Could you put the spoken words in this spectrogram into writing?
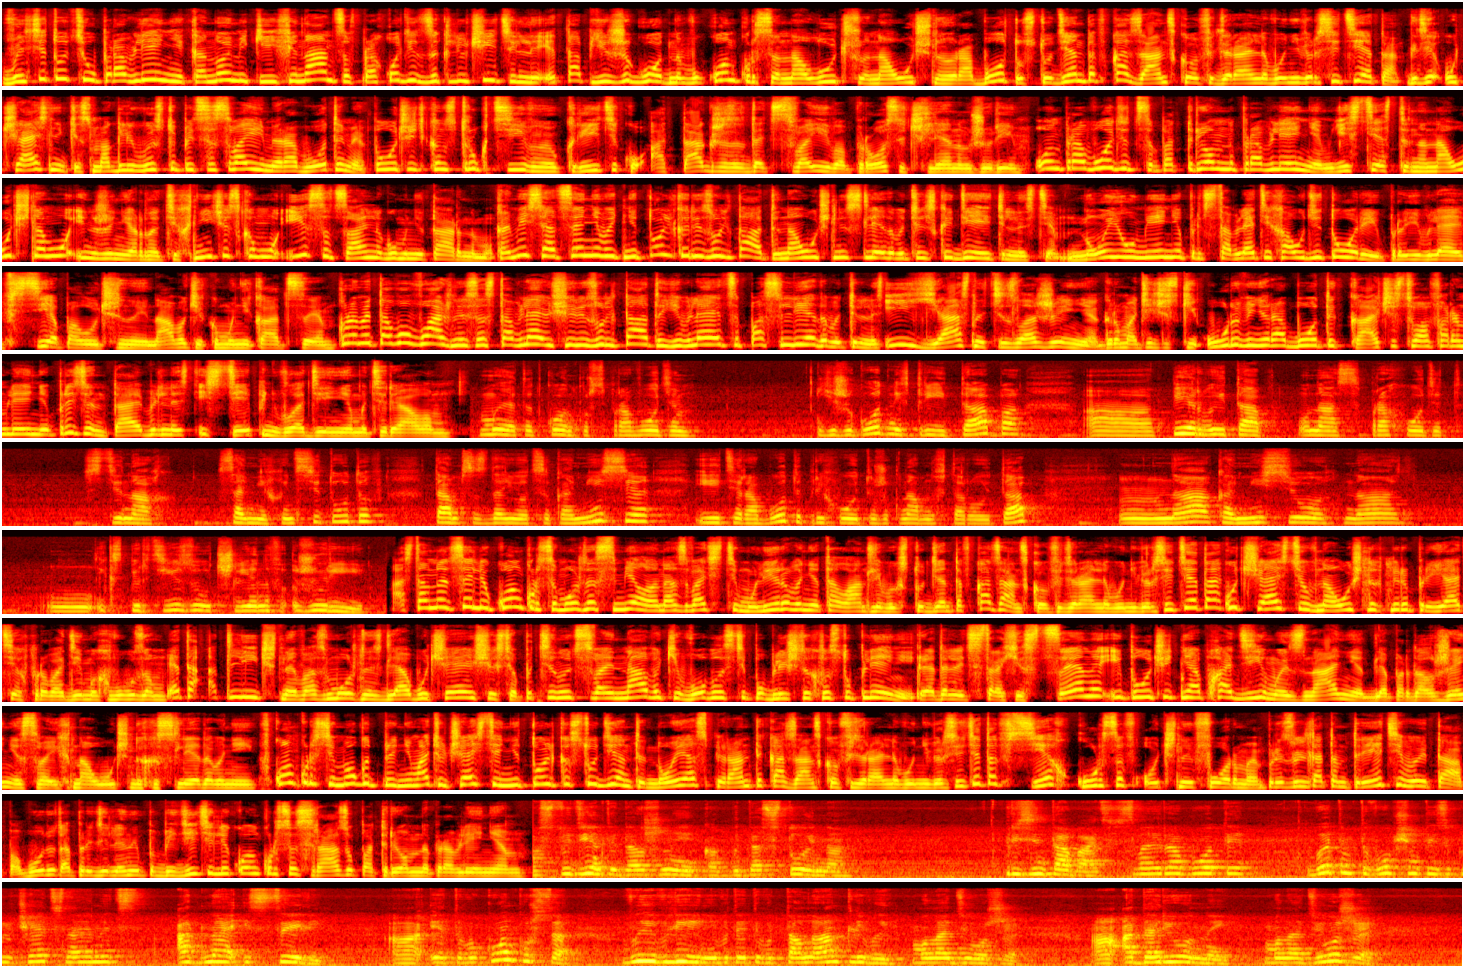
В Институте управления экономики и финансов проходит заключительный этап ежегодного конкурса на лучшую научную работу студентов Казанского федерального университета, где участники смогли выступить со своими работами, получить конструктивную критику, а также задать свои вопросы членам жюри. Он проводится по трем направлениям – естественно-научному, инженерно-техническому и социально-гуманитарному. Комиссия оценивает не только результаты научно-исследовательской деятельности, но и умение представлять их аудитории, проявляя все полученные полученные навыки коммуникации. Кроме того, важной составляющей результата является последовательность и ясность изложения, грамматический уровень работы, качество оформления, презентабельность и степень владения материалом. Мы этот конкурс проводим ежегодный в три этапа. А, первый этап у нас проходит в стенах самих институтов. Там создается комиссия, и эти работы приходят уже к нам на второй этап на комиссию на экспертизу членов жюри. Основной целью конкурса можно смело назвать стимулирование талантливых студентов Казанского федерального университета к участию в научных мероприятиях, проводимых вузом. Это отличная возможность для обучающихся подтянуть свои навыки в области публичных выступлений, преодолеть страхи сцены и получить необходимые знания для продолжения своих научных исследований. В конкурсе могут принимать участие не только студенты, но и аспиранты Казанского федерального университета всех курсов очной формы. По результатам третьего этапа будут определены определены победители конкурса сразу по трем направлениям. Студенты должны как бы достойно презентовать свои работы. В этом-то, в общем-то, и заключается, наверное, одна из целей а, этого конкурса – выявление вот этой вот талантливой молодежи, а, одаренной молодежи,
